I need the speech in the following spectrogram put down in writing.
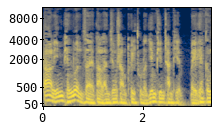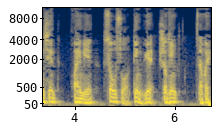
大林评论在大蓝鲸上推出了音频产品，每天更新。欢迎您搜索订阅收听，再会。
